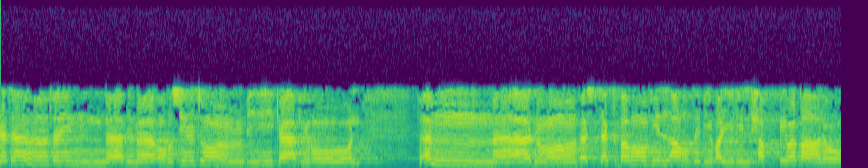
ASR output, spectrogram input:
ملائكة فإنا بما أرسلتم به كافرون فأما عاد فاستكبروا في الأرض بغير الحق وقالوا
